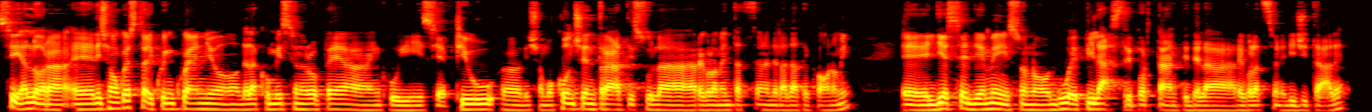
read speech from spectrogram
Sì, allora, eh, diciamo questo è il quinquennio della Commissione europea in cui si è più, eh, diciamo, concentrati sulla regolamentazione della data economy. Eh, il DSL e il DMA sono due pilastri portanti della regolazione digitale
